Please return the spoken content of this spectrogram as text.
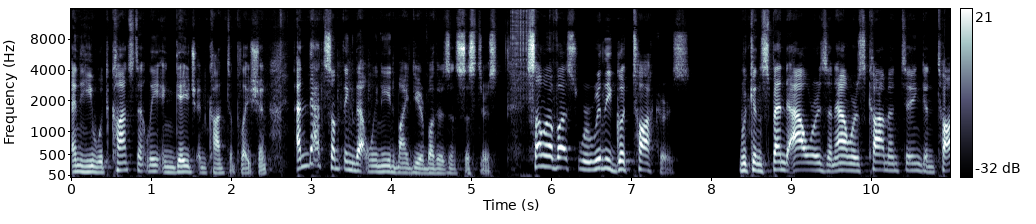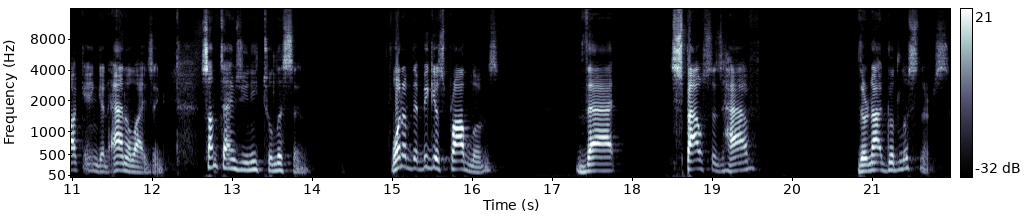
and he would constantly engage in contemplation. And that's something that we need, my dear brothers and sisters. Some of us were really good talkers. We can spend hours and hours commenting and talking and analyzing. Sometimes you need to listen. One of the biggest problems that spouses have, they're not good listeners.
